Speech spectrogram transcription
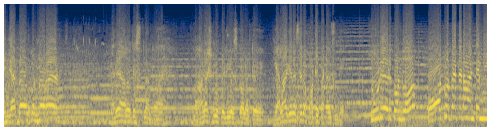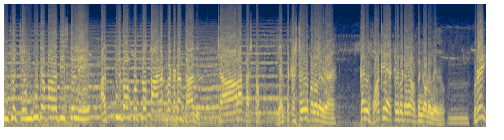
ఏం చేద్దాం అనుకుంటున్నారా అదే ఆలోచిస్తున్నాను రా. మహాలక్ష్మిని పెళ్ళి చేసుకోవాలంటే ఎలాగైనా సరే హోటల్ పెట్టాల్సిందే. చూడేడు కొండలో హోటల్ పెట్టడం అంటే మీ ఇంట్లో చెంబు తెప్పాల తీసుకెళ్ళి అత్తిలిబాబు కొట్లో తాగట పెట్టడం కాదు. చాలా కష్టం. ఎంత కష్టమైనా పర్వాలేదురా. కానీ హోటల్ ఎక్కడ పెట్టాలో అర్థం కావడం లేదు. ఒరేయ్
